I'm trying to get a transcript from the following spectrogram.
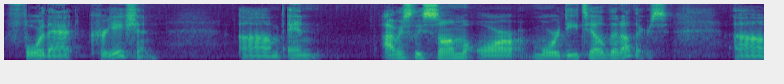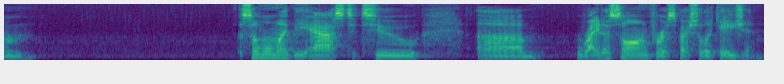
for that creation. Um, and obviously, some are more detailed than others. Um, someone might be asked to um, write a song for a special occasion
